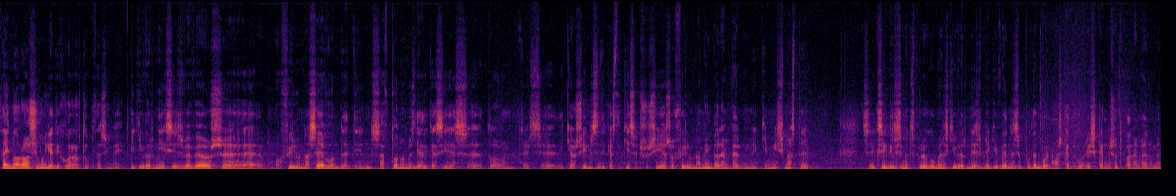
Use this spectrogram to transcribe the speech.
θα είναι ορόσημο για τη χώρα αυτό που θα συμβεί. Οι κυβερνήσεις βεβαίως ε, οφείλουν να σέβονται τις αυτόνομες διαδικασίες ε, της ε, δικαιοσύνης, της δικαστικής εξουσίας, οφείλουν να μην παρεμβαίνουν και εμείς είμαστε σε σύγκριση με τις προηγούμενες κυβερνήσεις, μια κυβέρνηση που δεν μπορεί να μας κατηγορήσει κανείς ότι παρεμβαίνουμε.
